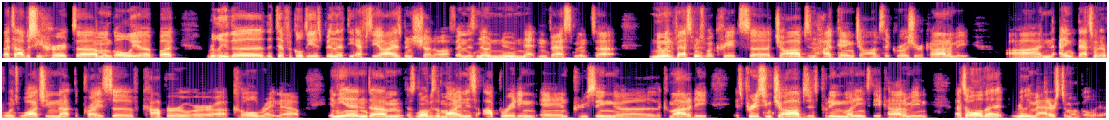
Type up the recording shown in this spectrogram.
that's obviously hurt uh, Mongolia. But really, the, the difficulty has been that the FDI has been shut off, and there's no new net investment. Uh, new investment is what creates uh, jobs and high-paying jobs that grows your economy. Uh, and I think that's what everyone's watching, not the price of copper or uh, coal right now. In the end, um, as long as the mine is operating and producing uh, the commodity, it's producing jobs and it's putting money into the economy. And that's all that really matters to Mongolia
